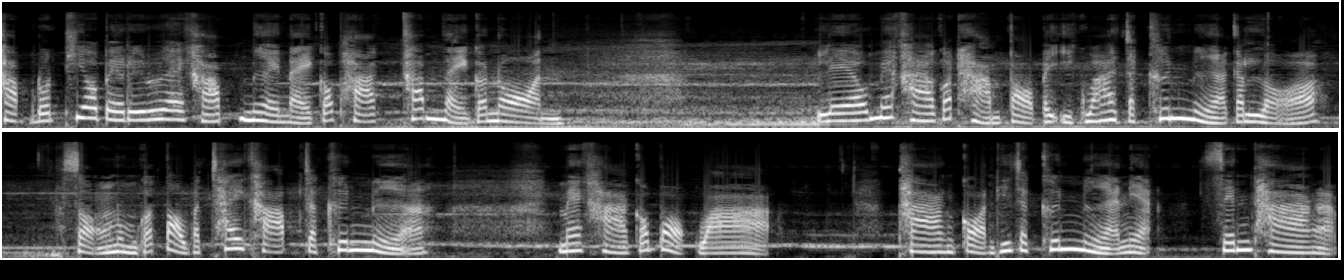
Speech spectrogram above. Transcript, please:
ขับรถเที่ยวไปเรื่อยๆครับ เหนื่อยไหนก็พักค่ำไหนก็นอนแล้วแม่ค้าก็ถามต่อไปอีกว่าจะขึ้นเหนือกันเหรอ สองหนุ่มก็ตอบว่าใช่ครับ จะขึ้นเหนือ แม่ค้าก็บอกว่า ทางก่อนที่จะขึ้นเหนือเนี่ย เส้นทางอะ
